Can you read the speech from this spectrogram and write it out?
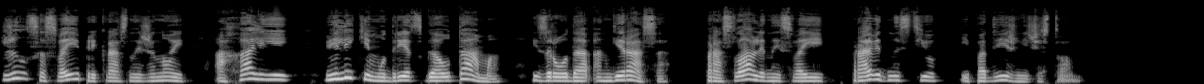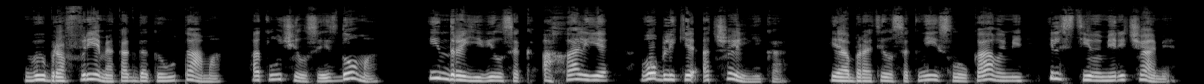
жил со своей прекрасной женой Ахальей великий мудрец Гаутама из рода Ангераса, прославленный своей праведностью и подвижничеством. Выбрав время, когда Гаутама отлучился из дома, Индра явился к Ахалье в облике отшельника и обратился к ней с лукавыми и льстивыми речами,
